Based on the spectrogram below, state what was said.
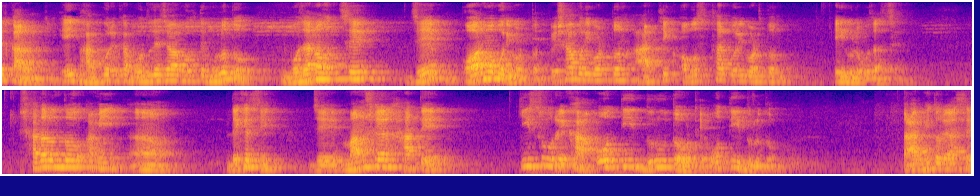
এর কারণ কি? এই ভাগ্য রেখা বদলে যাওয়া বলতে মূলত বোঝানো হচ্ছে যে কর্ম পরিবর্তন, পেশা পরিবর্তন, আর্থিক অবস্থার পরিবর্তন, এইগুলো বোঝাচ্ছে। সাধারণত আমি দেখেছি যে মানুষের হাতে কিছু রেখা অতি দ্রুত ওঠে, অতি দ্রুত। তার ভিতরে আছে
